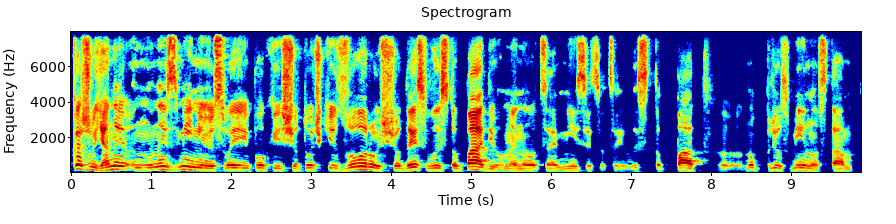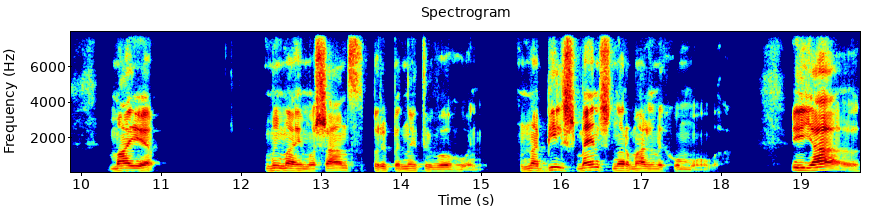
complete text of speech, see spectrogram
кажу, я не, не змінюю своєї поки що точки зору, що десь в листопаді у мене оцей місяць, оцей листопад, е, ну плюс-мінус там має ми маємо шанс припинити вогонь на більш-менш нормальних умовах. І я е,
